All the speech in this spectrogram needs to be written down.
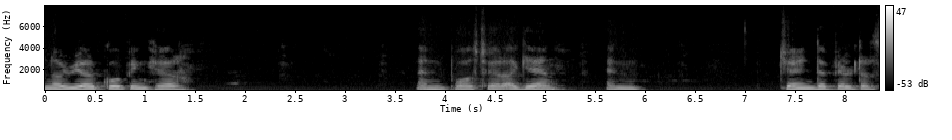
so now we are copying here and post here again and change the filters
